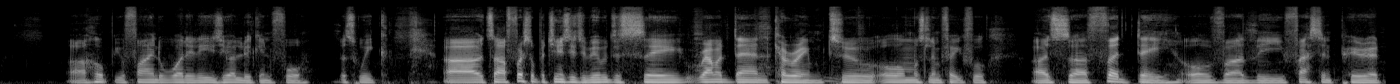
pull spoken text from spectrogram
I hope you find what it is you're looking for this week. Uh, it's our first opportunity to be able to say Ramadan Kareem to all Muslim faithful. Uh, it's uh, third day of uh, the fasting period.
